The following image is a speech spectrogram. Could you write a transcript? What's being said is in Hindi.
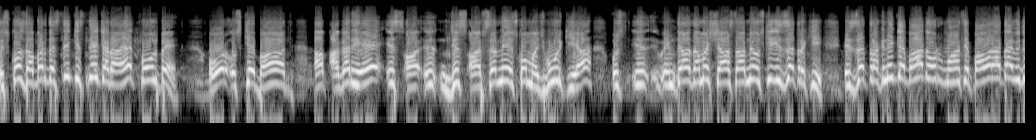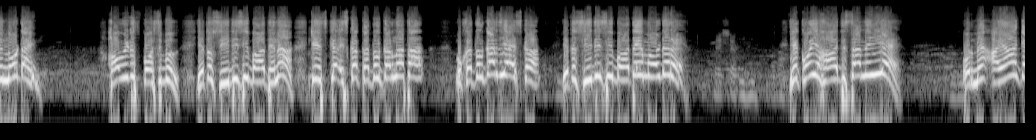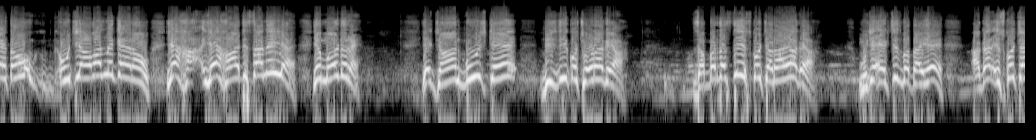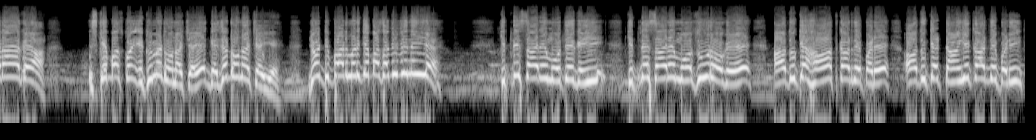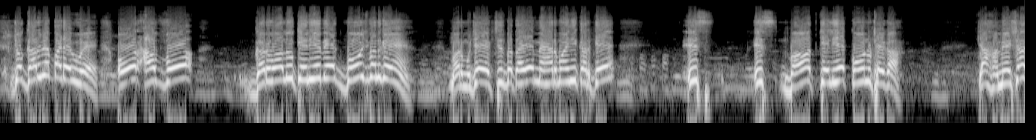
इसको ज़बरदस्ती किसने चढ़ाया पोल पे? और उसके बाद अब अगर ये इस जिस ऑफिसर ने इसको मजबूर किया उस इम्तियाज़ अहमद शाह साहब ने उसकी इज़्ज़त रखी। इज़्ज़त रखने के बाद और वहाँ से पावर आता है within no time how it is possible ये तो सीधी सी बात है ना कि इसका इसका कत्ल करना था। वो कत्ल कर दिया इसका। ये तो सीधी सी बात है मर्डर है। ये कोई हादसा नहीं है। और मैं आया कहता हूँ ऊँची आवाज़ में कह रहा हूँ ये हा, ये हादसा नहीं है ये मर्डर है। ये जानबूझ के बिजली को छोड़ा गया, ज़बरदस्ती इसको चढ़ाया गया। मुझे एक चीज़ बताइए, अगर इसको चढ़ाया गया, इसके पास कोई इक्विपमेंट होना चाहिए गैजेट होना चाहिए, जो डिपार्टमेंट के पास अभी भी नहीं है? कितनी सारे मोते गई, कितने सारे मौजूर हो गए, आदू के हाथ काटने पड़े, आदू के टांगे काटने पड़ी, जो घर में पड़े हुए और अब वो घर वालों के लिए भी एक बोझ बन गए हैं। मगर मुझे एक चीज़ बताइए, मेहरबानी करके इस इस बात के लिए कौन उठेगा? क्या हमेशा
